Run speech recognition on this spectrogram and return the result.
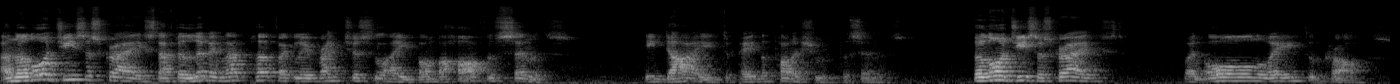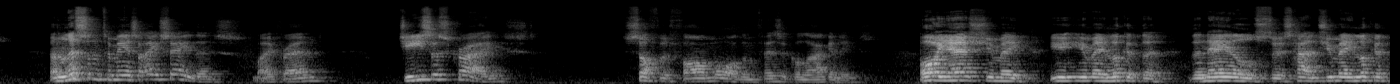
And the Lord Jesus Christ, after living that perfectly righteous life on behalf of sinners, he died to pay the punishment for sinners. The Lord Jesus Christ went all the way to the cross. And listen to me as I say this, my friend. Jesus Christ suffered far more than physical agonies. Oh yes, you may you, you may look at the the nails to his hands. You may look at,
